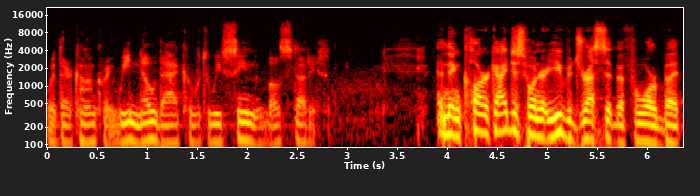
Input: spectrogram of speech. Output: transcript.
with their concrete. We know that because we've seen both studies. And then Clark, I just wonder, you've addressed it before, but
